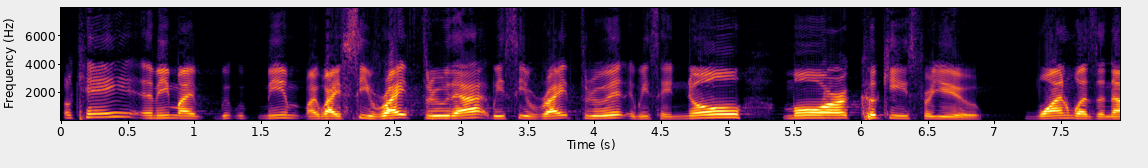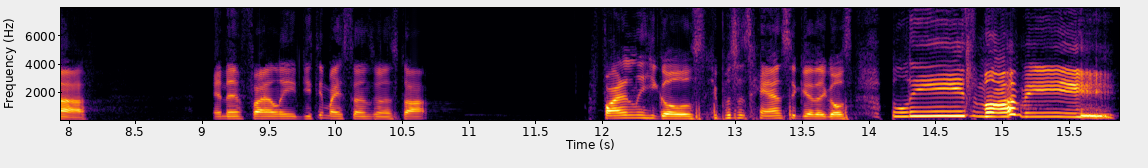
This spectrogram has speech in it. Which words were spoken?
Okay? I mean, my, me and my wife see right through that. We see right through it, and we say, no more cookies for you. One was enough. And then finally, do you think my son's going to stop? Finally, he goes, he puts his hands together, goes, please, mommy.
